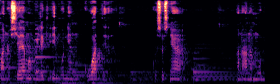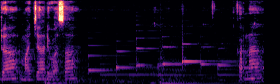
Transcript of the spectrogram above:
manusia yang memiliki imun yang kuat ya khususnya anak-anak muda, remaja, dewasa karena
